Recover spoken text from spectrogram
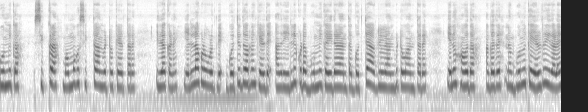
ಭೂಮಿಕಾ ಸಿಕ್ಕರ ಮೊಮ್ಮಗು ಸಿಕ್ತಾ ಅಂದ್ಬಿಟ್ಟು ಕೇಳ್ತಾರೆ. ಇಲ್ಲ ಕಣೆ, ಎಲ್ಲ ಕೂಡ ಹುಡುಕಿದೆ. ಗೊತ್ತಿದ್ದವ್ರನ್ನೂ ಕೇಳಿದೆ, ಆದರೆ ಇಲ್ಲಿ ಕೂಡ ಭೂಮಿಕಾ ಇದ್ದಾಳೆ ಅಂತ ಗೊತ್ತೇ ಆಗಲಿಲ್ಲ ಅಂದ್ಬಿಟ್ಟು ಅಂತಾರೆ. ಏನು, ಹೌದಾ? ಹಾಗಾದರೆ ನಮ್ಮ ಭೂಮಿಕಾ ಎಲ್ಲರೂ ಇದ್ದಾಳೆ?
